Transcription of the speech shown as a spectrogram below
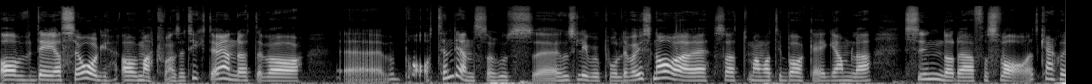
av det jag såg av matchen så tyckte jag ändå att det var eh, bra tendenser hos, eh, hos Liverpool. Det var ju snarare så att man var tillbaka i gamla synder där försvaret kanske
